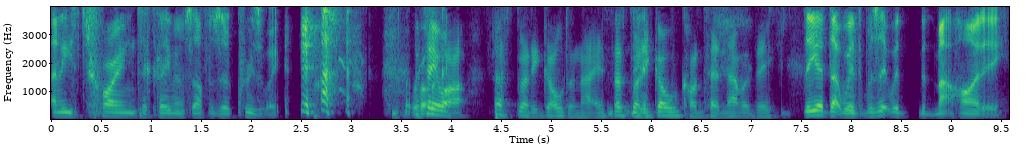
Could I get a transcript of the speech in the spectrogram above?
and he's trying to claim himself as a cruiserweight. I'll tell you what, that's bloody golden. That is. That's bloody gold content. That would be. They had that with was it with with Matt Hardy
